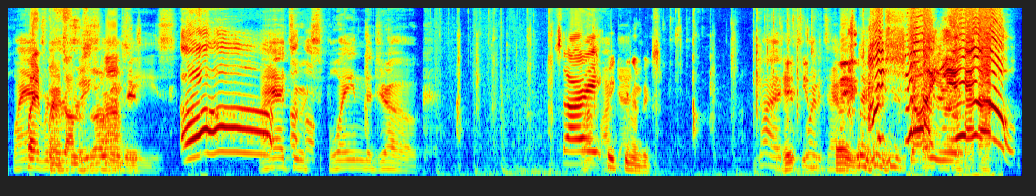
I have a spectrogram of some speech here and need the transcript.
Plants, Plant vs. vs. zombies. Zombies. Oh. I had to uh-oh. explain the joke. Sorry. Well, I- Speaking of, ex- No, I had to Hit you in the face. I shot you!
